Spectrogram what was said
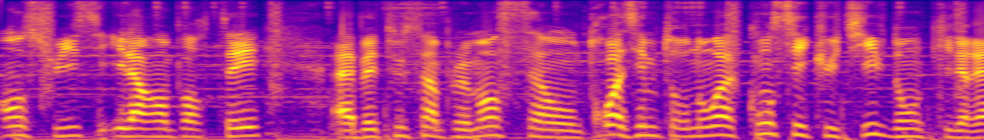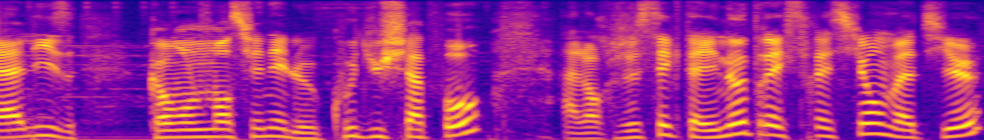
en Suisse, il a remporté eh ben, tout simplement son troisième tournoi consécutif. Donc, il réalise, comme on le mentionnait, le coup du chapeau. Alors, je sais que tu as une autre expression, Mathieu.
